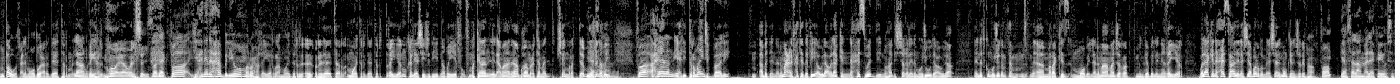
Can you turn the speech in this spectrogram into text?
نطوف على موضوع راديتر لا نغير الموية ولا شيء صدقت. فيعني أنا حاب اليوم أروح أغير موية الراديتر موية الراديتر تغير نخليها شيء جديد نظيف وفي مكان للأمانة أبغاه معتمد شيء مرتب وشيء. نظيف فاحيانا يعني ترى ما يجي في بالي ابدا أنا ما أعرف حتى إذا في أو لا ولكن أحس ودي إنه هذه الشغلة إذا موجودة أو لا إنها تكون موجودة مثلا في مراكز موبل أنا ما ما جربت من قبل إني أغير ولكن أحس هذه الأشياء برضو من الأشياء اللي ممكن أجربها ف يا سلام عليك يا يوسف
